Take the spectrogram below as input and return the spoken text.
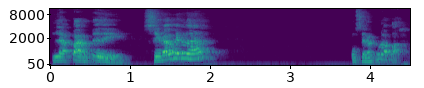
la parte de, ¿será verdad o será pura paja?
